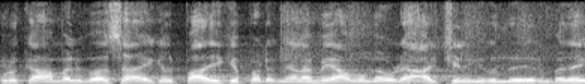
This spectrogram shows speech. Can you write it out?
கொடுக்காமல் விவசாயிகள் பாதிக்கப்பட்ட நிலைமை அவங்களுடைய ஆட்சியில் இருந்தது என்பதை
